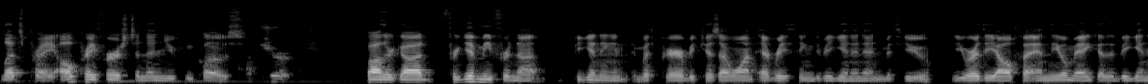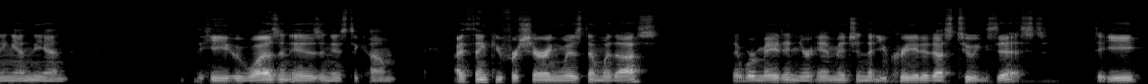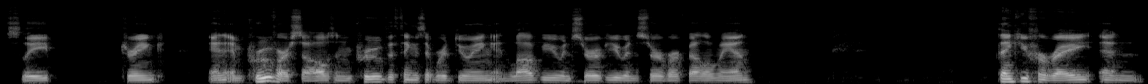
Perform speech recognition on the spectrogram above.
Let's pray. I'll pray first and then you can close. Sure. Father God, forgive me for not beginning with prayer because I want everything to begin and end with you. You are the Alpha and the Omega, the beginning and the end, He who was and is and is to come. I thank you for sharing wisdom with us, that we're made in your image and that you created us to exist, to eat, sleep, drink, and improve ourselves and improve the things that we're doing and love you and serve you and serve our fellow man thank you for Ray and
